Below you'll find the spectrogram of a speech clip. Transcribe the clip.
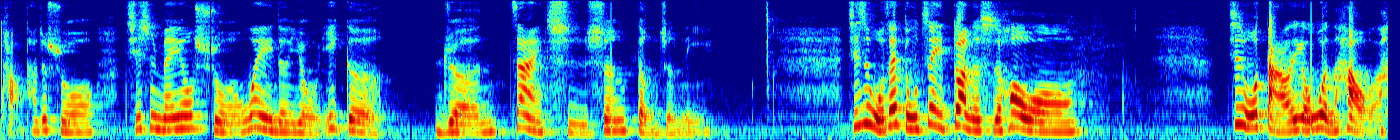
好，他就说：“其实没有所谓的有一个人在此生等着你。”其实我在读这一段的时候哦，其实我打了一个问号啊。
